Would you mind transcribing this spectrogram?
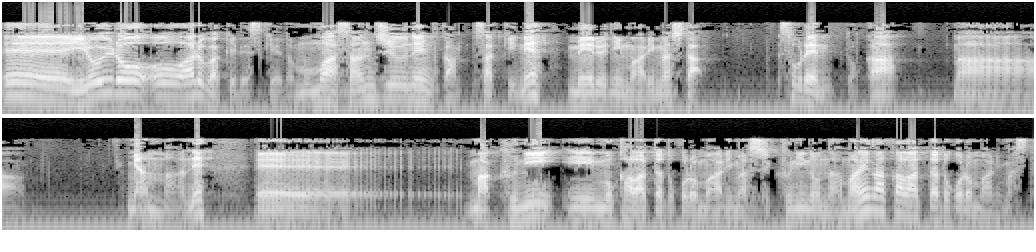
えー、いろいろあるわけですけれども、まあ30年間、さっきね、メールにもありました。ソ連とか、まあ、ミャンマーね、えー、まあ国も変わったところもありますし、国の名前が変わったところもあります。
